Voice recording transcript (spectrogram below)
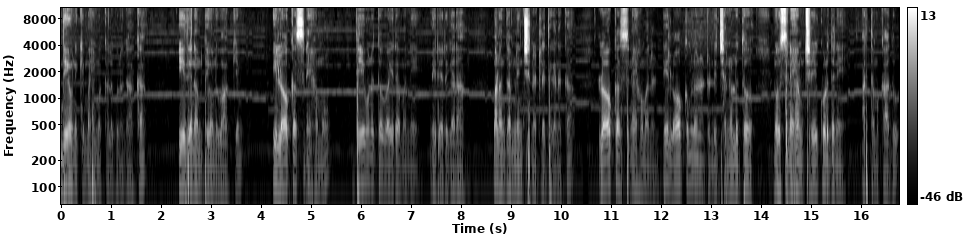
దేవునికి మహిమ కలుగునుగాక. ఈ దినం దేవుని వాక్యం ఈ లోక స్నేహము దేవునితో వైరమని మీరు ఎరగరా? మనం గమనించినట్లయితే గనక లోక స్నేహం అని అంటే లోకంలో ఉన్నటువంటి జనులతో నువ్వు స్నేహం చేయకూడదని అర్థం కాదు.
